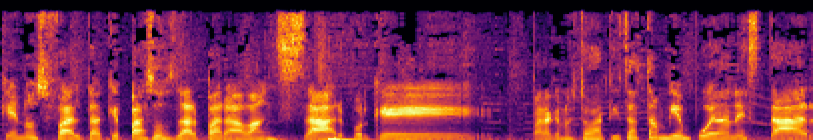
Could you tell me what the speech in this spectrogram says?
qué nos falta? ¿Qué pasos dar para avanzar? Porque para que nuestros artistas también puedan estar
